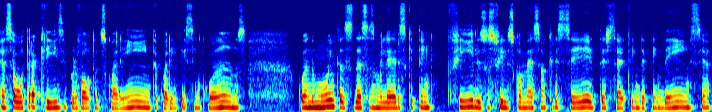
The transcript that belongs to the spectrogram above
essa outra crise por volta dos 40, 45 anos, quando muitas dessas mulheres que têm filhos, os filhos começam a crescer, ter certa independência,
